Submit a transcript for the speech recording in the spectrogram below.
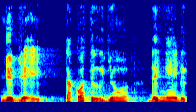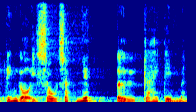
Như vậy, ta có tự do để nghe được tiếng gọi sâu sắc nhất từ trái tim mình.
